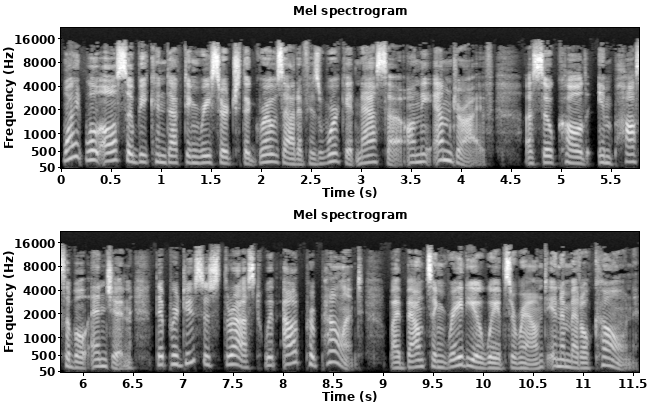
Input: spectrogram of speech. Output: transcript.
White will also be conducting research that grows out of his work at NASA on the EmDrive, a so called impossible engine that produces thrust without propellant by bouncing radio waves around in a metal cone.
